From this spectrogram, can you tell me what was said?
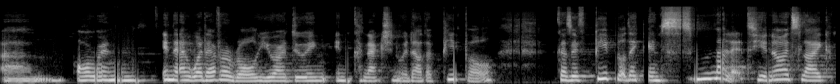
Um, or in, in a whatever role you are doing in connection with other people because if people they can smell it you know it's like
